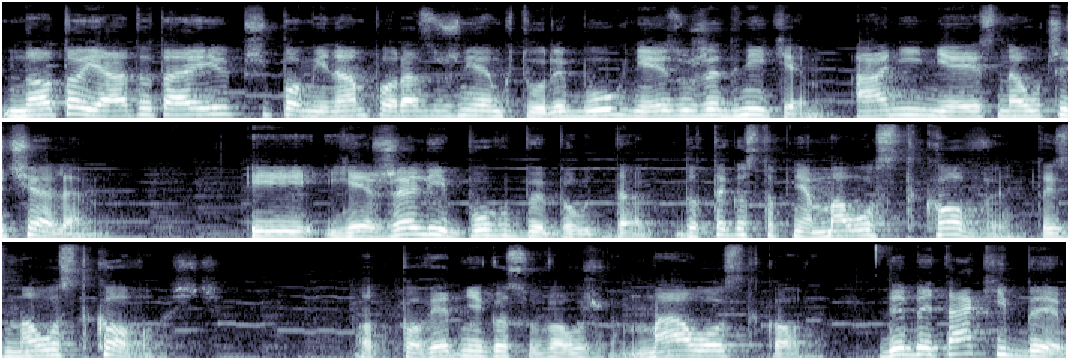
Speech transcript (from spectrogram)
no to ja tutaj przypominam po raz już nie wiem który, Bóg nie jest urzędnikiem, ani nie jest nauczycielem. I jeżeli Bóg by był do, tego stopnia małostkowy, to jest małostkowość. Odpowiedniego słowa używam. Małostkowy. Gdyby taki był,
